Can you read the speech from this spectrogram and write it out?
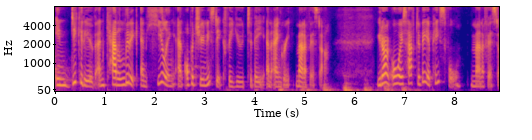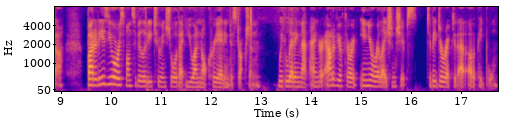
indicative and catalytic and healing and opportunistic for you to be an angry manifester. You don't always have to be a peaceful manifester, but it is your responsibility to ensure that you are not creating destruction with letting that anger out of your throat in your relationships to be directed at other people.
